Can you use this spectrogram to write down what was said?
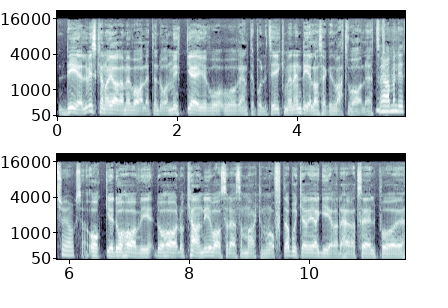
delvis kan ha att göra med valet ändå. Mycket är ju vår, vår räntepolitik men en del har säkert varit valet. Ja men det tror jag också. Och eh, då, har vi, då, har, då kan det ju vara sådär som marknaden ofta brukar reagera det här att sälj på eh,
